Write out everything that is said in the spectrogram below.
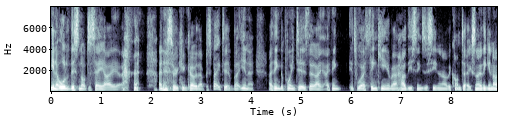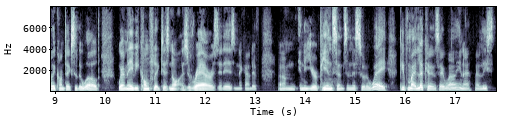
you know, all of this not to say I uh, I necessarily concur with that perspective, but you know, I think the point is that I, I, think it's worth thinking about how these things are seen in other contexts, and I think in other contexts of the world where maybe conflict is not as rare as it is in a kind of um, in a European sense in this sort of way, people might look at it and say, well, you know, at least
